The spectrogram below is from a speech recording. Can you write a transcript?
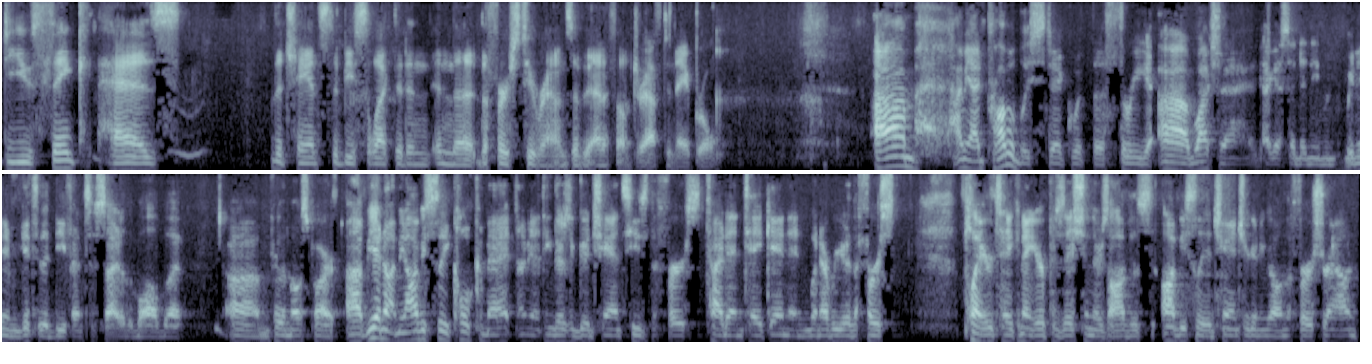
do you think has the chance to be selected in, in the, the first two rounds of the NFL draft in April? Um, I mean, I'd probably stick with the three. Uh, well, actually, I, I guess I didn't even we didn't even get to the defensive side of the ball, but um, for the most part. Um, yeah, no, I mean, obviously Cole Kmet. I mean, I think there's a good chance he's the first tight end taken, and whenever you're the first player taken at your position, there's obvious, obviously a chance you're going to go in the first round.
